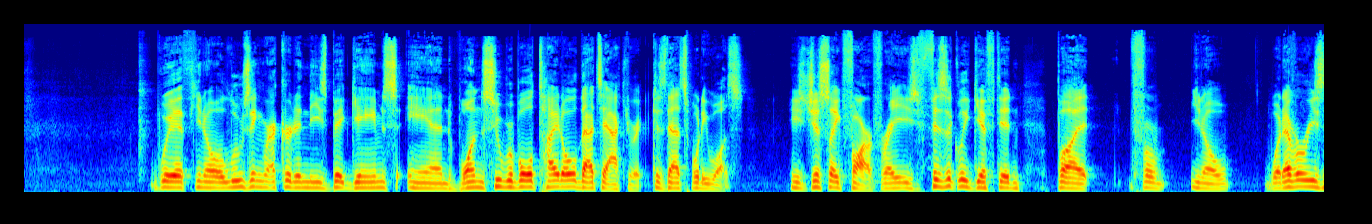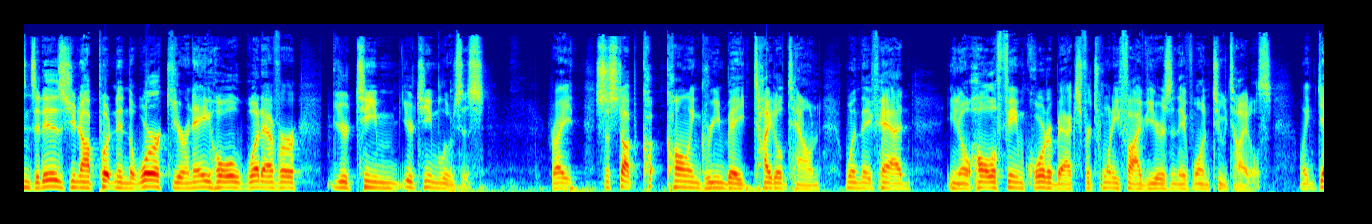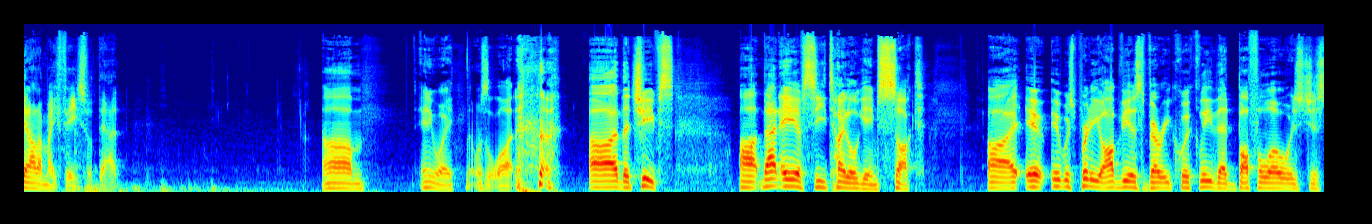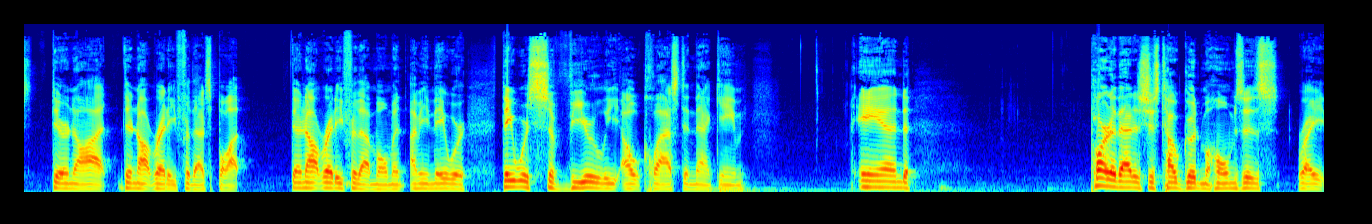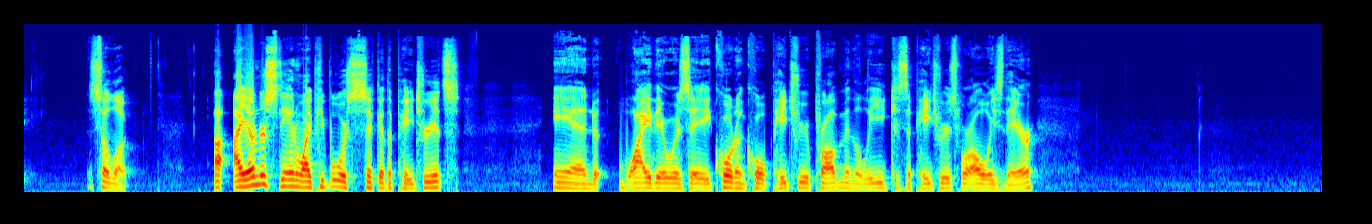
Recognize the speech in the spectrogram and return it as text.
with you know a losing record in these big games and one Super Bowl title, that's accurate because that's what he was. He's just like Favre, right? He's physically gifted, but for you know whatever reasons it is, you're not putting in the work. You're an a hole, whatever. Your team, your team loses, right? So stop c- calling Green Bay title town when they've had you know Hall of Fame quarterbacks for 25 years and they've won two titles. Like, get out of my face with that. Um anyway, that was a lot. uh, the Chiefs. Uh, that AFC title game sucked. Uh, it, it was pretty obvious very quickly that Buffalo is just they're not they're not ready for that spot. They're not ready for that moment. I mean, they were they were severely outclassed in that game. And part of that is just how good Mahomes is, right? So look, I understand why people were sick of the Patriots and why there was a quote unquote Patriot problem in the league because the Patriots were always there.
